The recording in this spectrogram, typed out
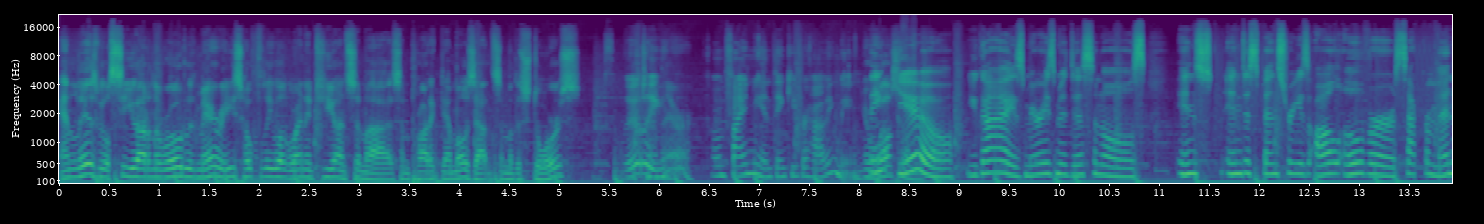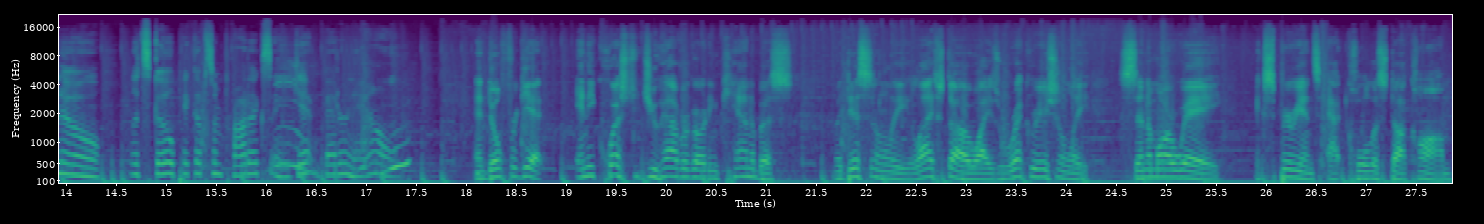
And Liz, we'll see you out on the road with Mary's. Hopefully, we'll run into you on some uh, some product demos out in some of the stores. Absolutely. Come there. Come find me and thank you for having me. You're Thank welcome. you. You guys, Mary's Medicinals in, in dispensaries all over Sacramento. Let's go pick up some products and get better now. And don't forget, any questions you have regarding cannabis, medicinally, lifestyle wise, recreationally, send them our way. Experience at colas.com.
